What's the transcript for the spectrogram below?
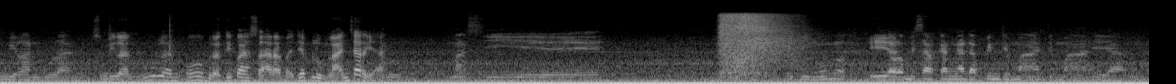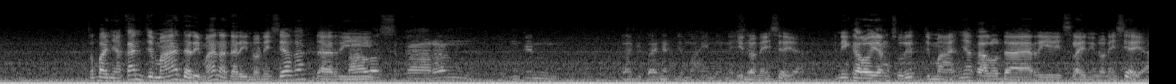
9 bulan 9 bulan. Oh, berarti bahasa Arab aja belum lancar ya? masih bingung lah Iya. kalau misalkan ngadapin jemaah-jemaah yang Kebanyakan jemaah dari mana? Dari Indonesia kah? Dari kalau sekarang mungkin lagi banyak jemaah Indonesia Indonesia ya. Ini kalau yang sulit jemaahnya kalau dari selain Indonesia ya.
